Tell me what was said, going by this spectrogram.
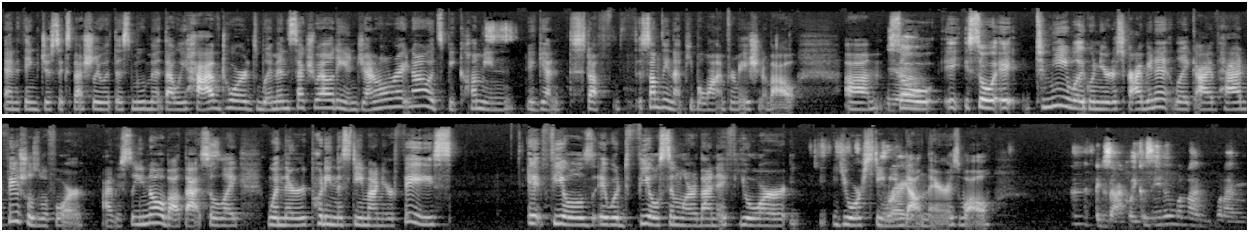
and I think just especially with this movement that we have towards women's sexuality in general right now, it's becoming again stuff something that people want information about. Um, yeah. So, it, so it to me, like when you're describing it, like I've had facials before. Obviously, you know about that. So, like when they're putting the steam on your face, it feels it would feel similar than if you're you're steaming right. down there as well. Exactly, because even when I'm when I'm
